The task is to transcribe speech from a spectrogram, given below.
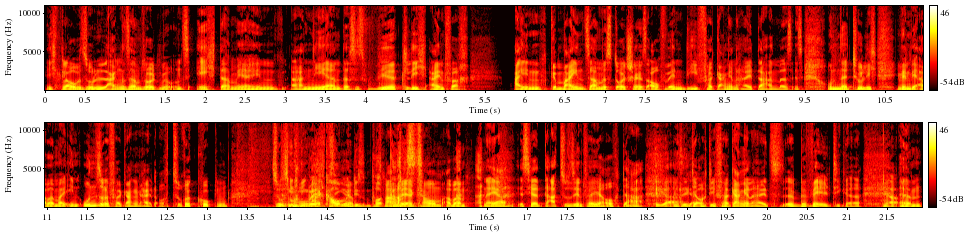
ich glaube, so langsam sollten wir uns echt da mehr hin annähern, dass es wirklich einfach ein gemeinsames Deutschland ist, auch wenn die Vergangenheit da anders ist. Und natürlich, wenn wir aber mal in unsere Vergangenheit auch zurückgucken, so das machen wir ja kaum in diesem Podcast. Das machen wir ja kaum, aber naja, ist ja, dazu sind wir ja auch da. Ja, wir sind ja, ja auch die Vergangenheitsbewältiger. Ja. Ähm,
